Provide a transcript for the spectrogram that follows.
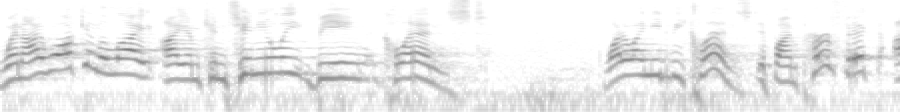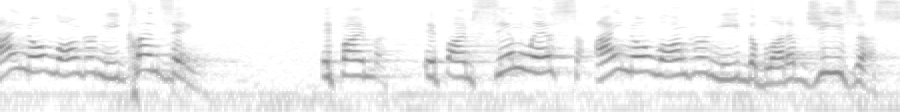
When I walk in the light, I am continually being cleansed. Why do I need to be cleansed? If I'm perfect, I no longer need cleansing. If I'm if I'm sinless, I no longer need the blood of Jesus.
